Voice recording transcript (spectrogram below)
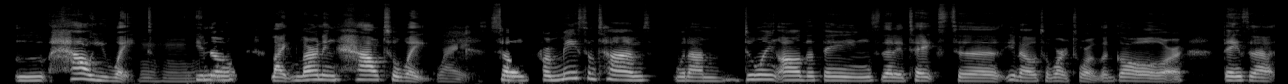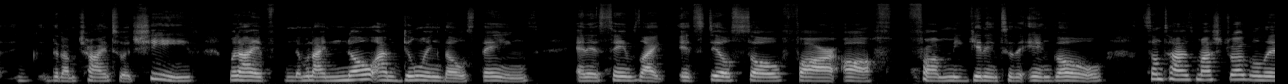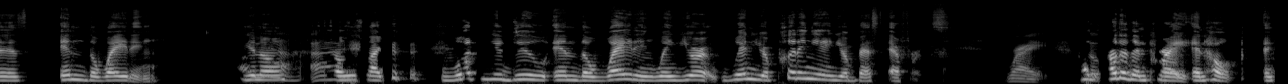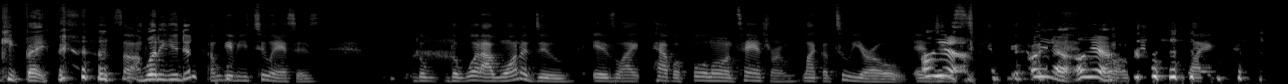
how you wait. Mm-hmm. You know, like learning how to wait. Right. So for me, sometimes when I'm doing all the things that it takes to, you know, to work towards the goal or things that that I'm trying to achieve, when I when I know I'm doing those things and it seems like it's still so far off from me getting to the end goal, sometimes my struggle is in the waiting. Oh, you oh, know? Yeah, I... So it's like what do you do in the waiting when you're when you're putting in your best efforts? Right. So, other than pray and hope and keep faith. so what do you do? I'm giving you two answers. The the what I want to do is like have a full on tantrum like a two year old. Oh yeah. oh yeah. Oh yeah. like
